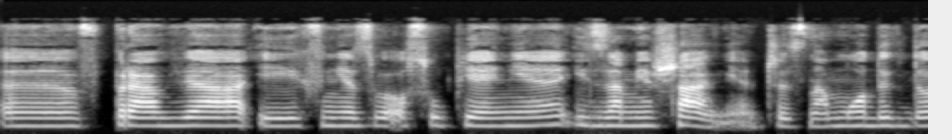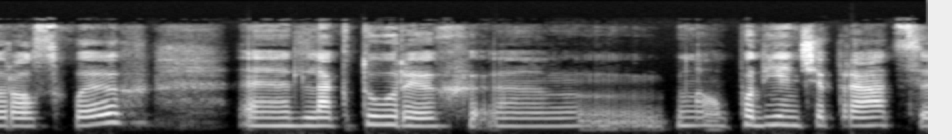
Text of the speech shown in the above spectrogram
E, wprawia ich w niezłe osłupienie i zamieszanie, czy znam młodych dorosłych, e, dla których no, podjęcie pracy,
